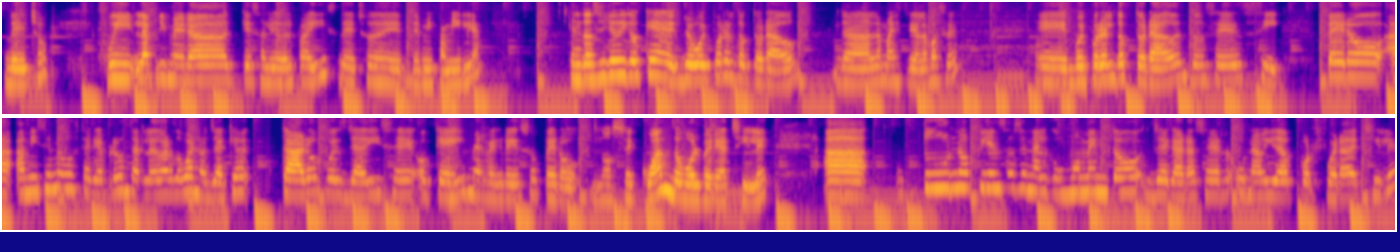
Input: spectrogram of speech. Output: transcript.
de hecho. Fui la primera que salió del país, de hecho, de, de mi familia. Entonces yo digo que yo voy por el doctorado, ya la maestría la pasé, eh, voy por el doctorado, entonces sí. Pero a, mí sí me gustaría preguntarle a Eduardo, bueno, ya que Caro pues ya dice, ok, me regreso, pero no sé cuándo volveré a Chile. Ah, ¿Tú no piensas en algún momento llegar a hacer una vida por fuera de Chile?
